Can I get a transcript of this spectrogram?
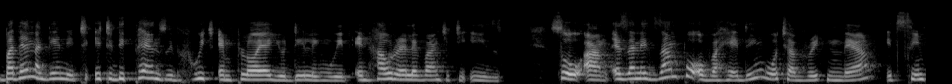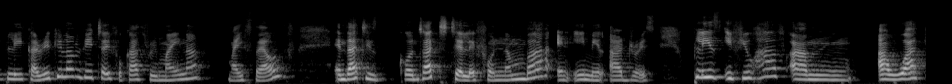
but then again, it, it depends with which employer you're dealing with and how relevant it is. So um, as an example of a heading, what I've written there, it's simply curriculum vitae for Catherine Maina, myself, and that is contact telephone number and email address. Please, if you have um, a work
